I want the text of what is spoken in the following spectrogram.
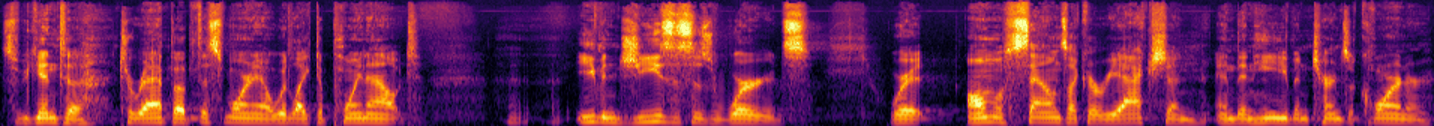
So, we begin to, to wrap up this morning. I would like to point out uh, even Jesus' words, where it almost sounds like a reaction, and then he even turns a corner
